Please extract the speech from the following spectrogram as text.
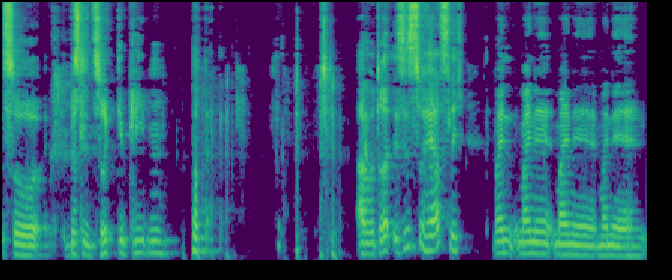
so ein bisschen zurückgeblieben. Aber es ist so herzlich. Mein, meine, meine, meine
